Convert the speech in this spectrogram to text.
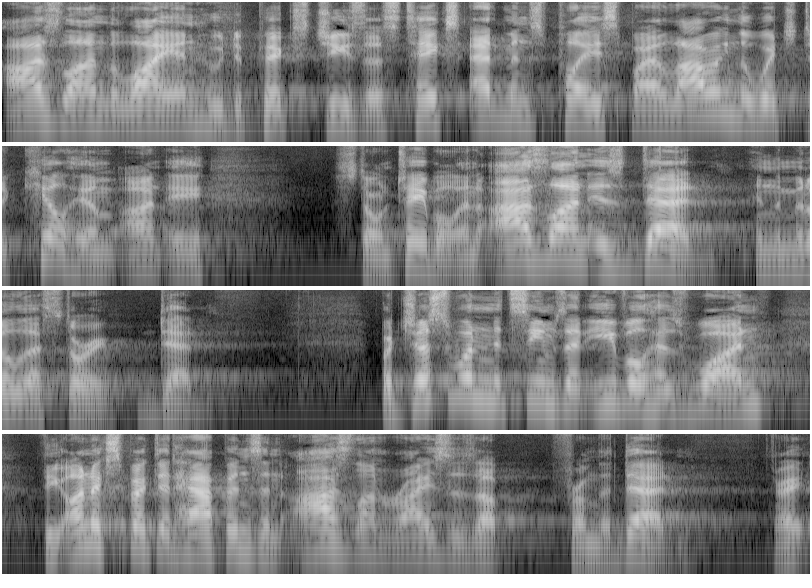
Aslan, the lion who depicts Jesus, takes Edmund's place by allowing the witch to kill him on a stone table. And Aslan is dead in the middle of that story, dead. But just when it seems that evil has won, the unexpected happens and Aslan rises up from the dead. Right?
